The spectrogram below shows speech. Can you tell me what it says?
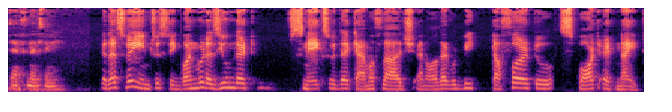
Definitely. Yeah, that's very interesting. One would assume that snakes with their camouflage and all that would be tougher to spot at night.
